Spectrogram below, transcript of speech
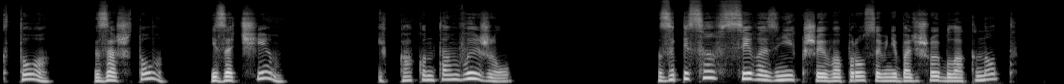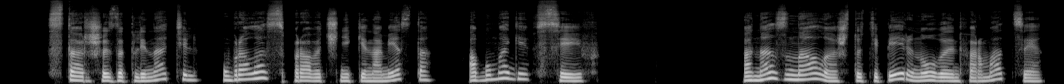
Кто? За что? И зачем? И как он там выжил? Записав все возникшие вопросы в небольшой блокнот, старший заклинатель убрала справочники на место, а бумаги в сейф. Она знала, что теперь новая информация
